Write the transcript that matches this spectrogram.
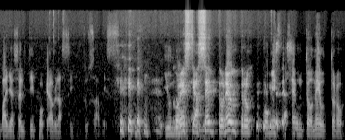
vaya, es el tipo que habla así, tú sabes. Y un Con este acento neutro. con este acento neutro.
